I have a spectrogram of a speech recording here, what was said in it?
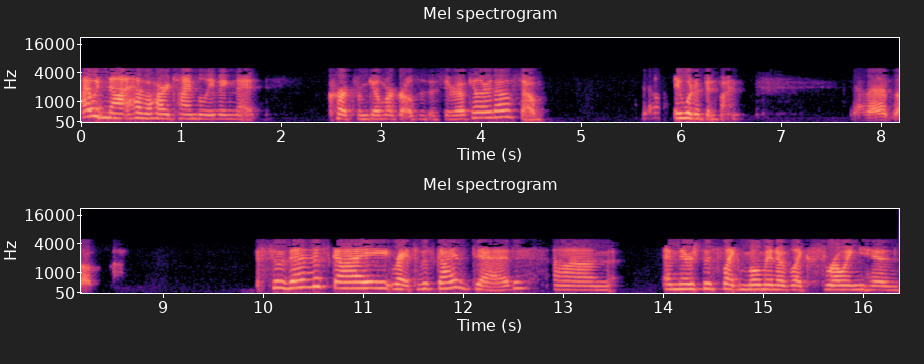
I would not have a hard time believing that Kirk from Gilmore Girls is a serial killer, though. So Yeah. it would have been fine. yeah, that adds up. So then this guy, right? So this guy is dead. Um, and there's this like moment of like throwing his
